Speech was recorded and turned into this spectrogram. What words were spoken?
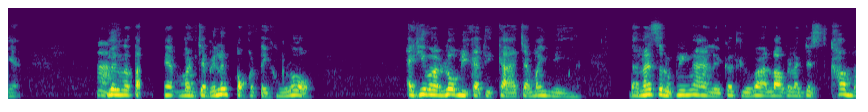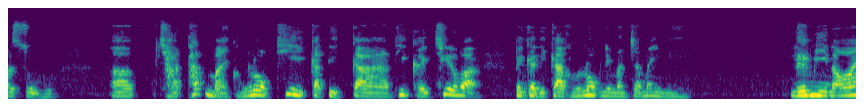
เงี้ยค่ะ เรื่องต่างๆเนี่ยมันจะเป็นเรื่องปกติของโลก ไอ้ที่ว่าโลกมีกติกาจะไม่มี ดังนั้นสรุปง่ายๆเลยก็คือว่าเรากำลังจะเข้ามาสู่เอ่อฉากทัดใหม่ของโลกที่กติกาที่เคยเชื่อว่าเป็นกติกาของโลกเนี่ยมันจะไม่มี หรือมีน้อย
